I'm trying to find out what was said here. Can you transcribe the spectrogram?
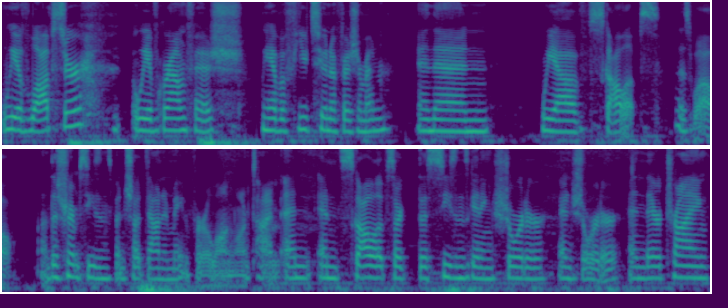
we have lobster, we have ground fish, we have a few tuna fishermen, and then we have scallops as well. Uh, the shrimp season's been shut down in Maine for a long, long time, and and scallops are the season's getting shorter and shorter, and they're trying.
